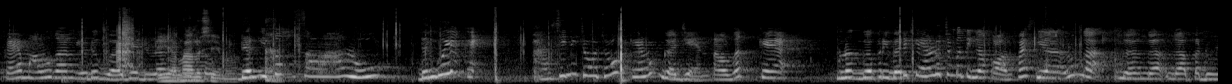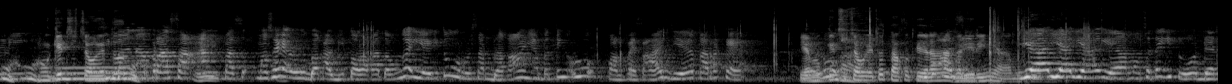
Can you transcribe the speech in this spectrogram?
kayak malu kan ya udah gue aja duluan Iya, malu gitu. sih emang. dan itu selalu dan gue yang kayak sih nih cowok-cowok kayak lu nggak gentle banget kayak menurut gue pribadi kayak lu cuma tinggal confess ya lu nggak nggak nggak nggak peduli mungkin si cowok itu- gimana perasaan pas maksudnya lu bakal ditolak atau enggak ya itu urusan belakangan yang penting lu confess aja karena kayak Ya lu- mungkin si cowok itu takut kehilangan harga dirinya. mungkin. Iya iya iya iya maksudnya itu dan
